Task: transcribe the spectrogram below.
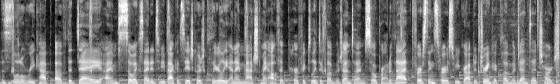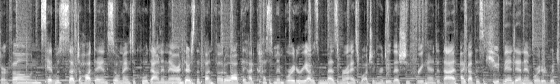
This is a little recap of the day. I'm so excited to be back at Stagecoach clearly, and I matched my outfit perfectly to Club Magenta. I'm so proud of that. First things first, we grabbed a drink at Club Magenta, charged our phones. It was such a hot day and so nice to cool down in there. There's the fun photo op. They had custom embroidery. I was mesmerized watching her do this. She freehanded that. I got this cute bandana embroidered, which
